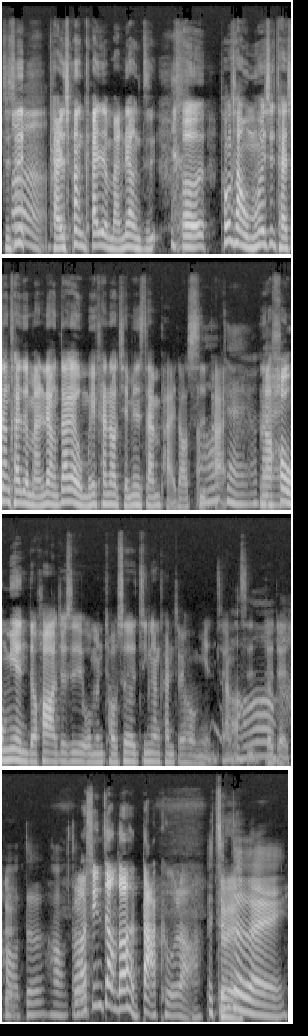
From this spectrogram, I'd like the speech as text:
只是嗯。台上开的蛮亮，只呃，通常我们会是台上开的蛮亮，大概我们会看到前面三排到四排然后后面的话就是我们投射尽量看最后面这样子，哦，对对对。好，的好然后的，心脏都要很大颗啦。哎，真的哎，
